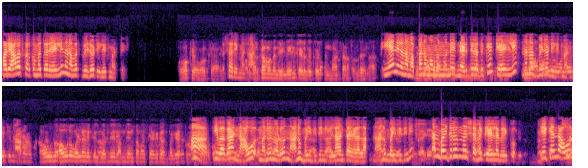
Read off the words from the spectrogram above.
ಅವ್ರು ಯಾವತ್ ಕರ್ಕೊಂಬರ್ತಾರೆ ಹೇಳಿ ನಾನು ಅವತ್ ವಿಡಿಯೋ ಡಿಲೀಟ್ ಮಾಡ್ತೀನಿ. ಓಕೆ ಓಕೆ ಸರಿ ಮನು ಆಯ್ತು. ಕರ್ಕೊಂಬಂದ ನೀನ್ ಏನ್ ಕೇಳ್ಬೇಕು ಹೇಳು ನಾನು ಮಾಡ್ತಾನ ತೊಂದ್ರೆ ಇಲ್ಲ. ಏನಿಲ್ಲ ನಮ್ಮ ಅಪ್ಪ ನಮ್ಮ ಅಮ್ಮನ ಮುಂದೆ ಇದ್ ನಡೆದಿರೋದಕ್ಕೆ ಕೇಳಿ ನಾನು ಅದ್ ವಿಡಿಯೋ ಡಿಲೀಟ್ ಮಾಡ್ತೀನಿ. ಅವರು ಅವರು ಒಳ್ಳೆ ರೀತಿಲಿ ಬರ್ಲಿ ನಮ್ದೇನ್ ಸಮಸ್ಯೆ ಆಗಿದೆ ಅದ್ ಬಗ್ಗೆ ಹಾ ಇವಾಗ ನಾವು ಮನು ನೋಡು ನಾನು ಬೈದಿದ್ದೀನಿ ಇಲ್ಲ ಅಂತ ಹೇಳಲ್ಲ. ನಾನು ಬೈದಿದ್ದೀನಿ ನಾನು ಬೈದಿರೋದ್ನ ನಾನು ಕ್ಷಮೆ ಕೇಳಲೇಬೇಕು. ಏಕೆಂದ್ರೆ ಅವ್ರು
